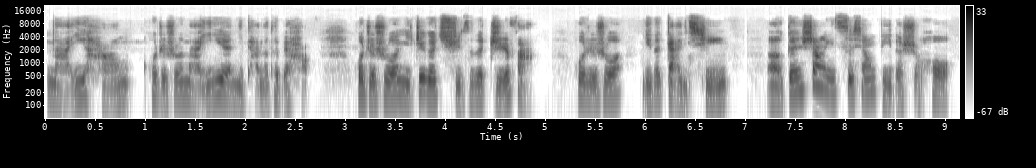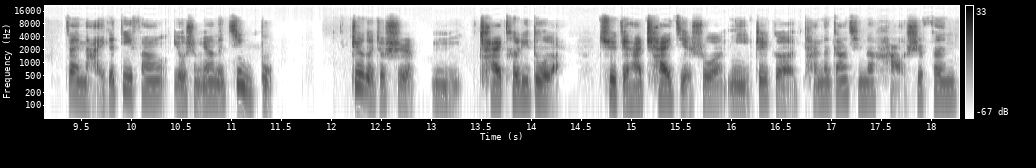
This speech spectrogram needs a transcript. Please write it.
哪一行，或者说哪一页你弹的特别好，或者说你这个曲子的指法，或者说你的感情，呃，跟上一次相比的时候，在哪一个地方有什么样的进步。这个就是嗯拆颗粒度了，去给它拆解，说你这个弹的钢琴的好是分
